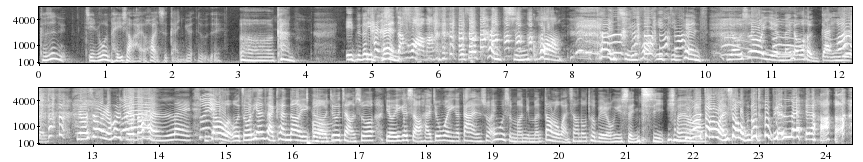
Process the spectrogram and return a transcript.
可是你。姐，如果你陪小孩的话，也是甘愿，对不对？呃，看，It 你的看是脏话吗？我说看情况，看情况，it depends。有时候也没有很甘愿。有时候也会觉得很累，所以你知道我我昨天才看到一个，就讲说有一个小孩就问一个大人说：“哎，为什么你们到了晚上都特别容易生气？因为到了晚上我们都特别累啊。”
